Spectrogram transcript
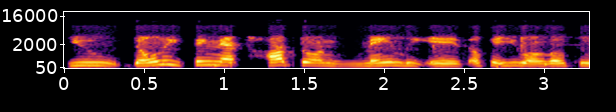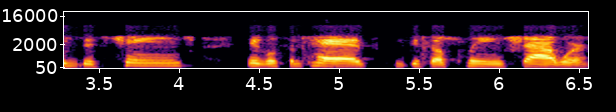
You, the only thing that's harped on mainly is, okay, you're gonna go through this change. Here go some pads. Keep yourself clean. Shower.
